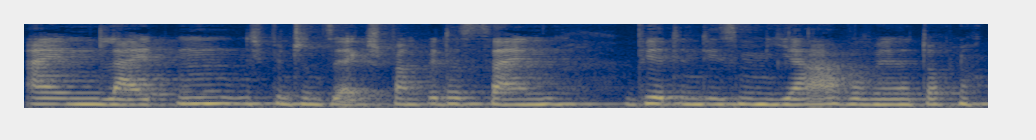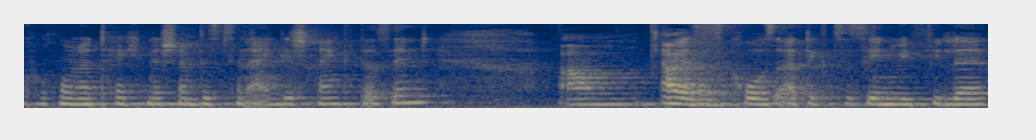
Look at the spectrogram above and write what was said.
einleiten. Ich bin schon sehr gespannt, wie das sein wird in diesem Jahr, wo wir doch noch Corona-technisch ein bisschen eingeschränkter sind. Ähm, aber es ist großartig zu sehen, wie viele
